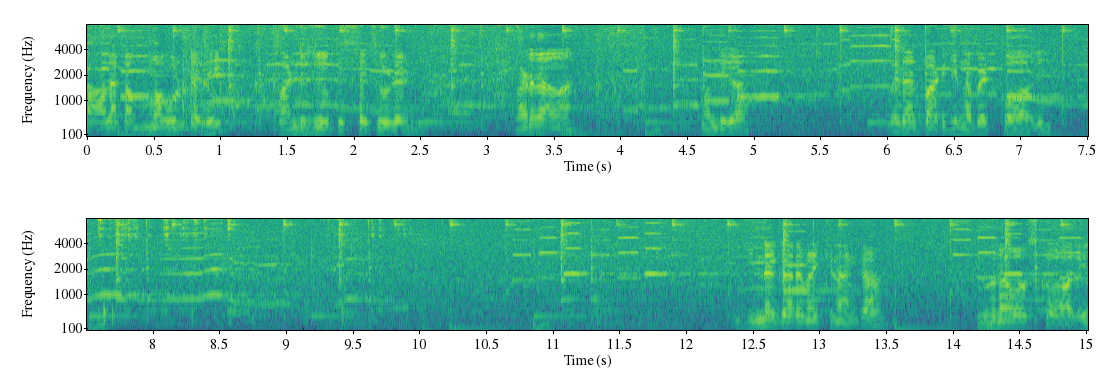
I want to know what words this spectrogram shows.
చాలా కమ్మగా ఉంటుంది. వండి చూపిస్తే చూడండి. వండదామా? ముందుగా వెడల్పాటి గిన్నె పెట్టుకోవాలి. గిన్నె గరమెక్కినాక నూనె పోసుకోవాలి.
